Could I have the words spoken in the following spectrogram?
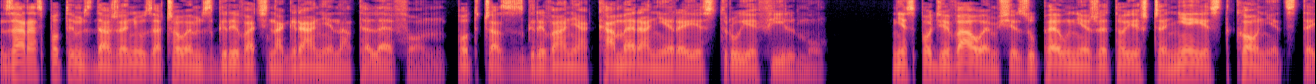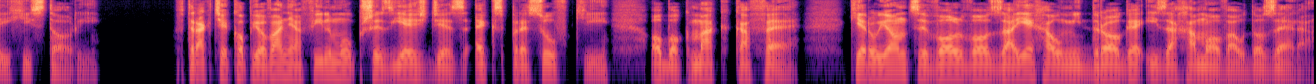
Zaraz po tym zdarzeniu zacząłem zgrywać nagranie na telefon. Podczas zgrywania kamera nie rejestruje filmu. Nie spodziewałem się zupełnie, że to jeszcze nie jest koniec tej historii. W trakcie kopiowania filmu przy zjeździe z ekspresówki obok McCafe kierujący Volvo zajechał mi drogę i zahamował do zera.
